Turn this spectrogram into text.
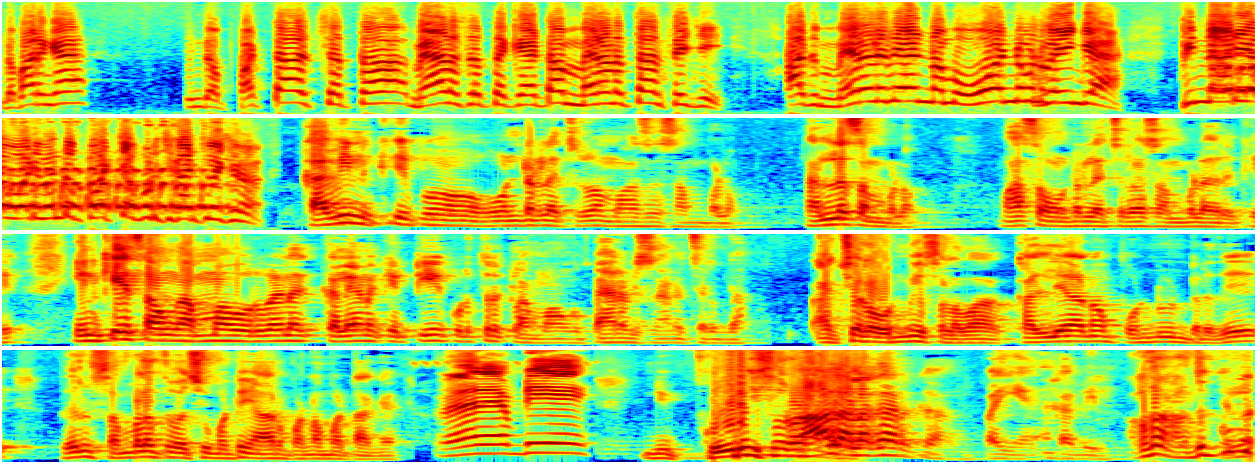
இந்த பாருங்க இந்த பட்டா சத்தா மேல சத்த கேட்டா மிரணத்தான் செய்யும். அது மிரளுதேன்னு நம்ம ஓடணும்னு வைங்க. பின்னாடியே ஓடி வந்து பொச்சை பிடிச்சி கடிச்சு வச்சிடும் கவினுக்கு இப்போ ஒன்றரை லட்ச ரூபா மாதம் சம்பளம். நல்ல சம்பளம். மாதம் ஒன்றரை லட்ச ரூபா சம்பளம் இருக்குது இன்கேஸ் அவங்க அம்மா ஒருவேளை கல்யாணம் கெட்டியே கொடுத்துருக்கலாமா? அவங்க பேரண்ட்ஸ் நினச்சிருந்தா. ஆக்சுவலாக உண்மையை சொல்லவா? கல்யாணம் பொண்ணுன்றது வெறும் சம்பளத்தை வச்சு மட்டும் யாரும் பண்ண மாட்டாங்க. வேற எப்படி? நீ கோடீஸ்வரர் ஆள் அழகா இருக்காங்க பையன் கவின். அதான் அதுக்கும்.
